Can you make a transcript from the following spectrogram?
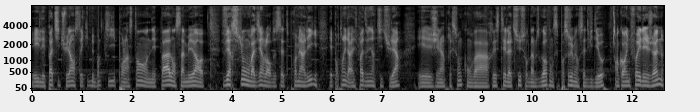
Et il n'est pas titulaire dans cette équipe de bande qui, pour l'instant, n'est pas dans sa meilleure version, on va dire, lors de cette première ligue. Et pourtant, il n'arrive pas à devenir titulaire. Et j'ai l'impression qu'on va rester là-dessus sur Damsgaard. Donc c'est pour ça que je mets dans cette vidéo. Encore une fois, il est jeune.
